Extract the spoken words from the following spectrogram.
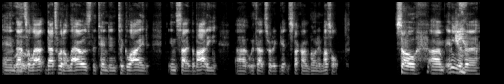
and that's Whoa. allow that's what allows the tendon to glide inside the body uh, without sort of getting stuck on bone and muscle. So um, any of the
